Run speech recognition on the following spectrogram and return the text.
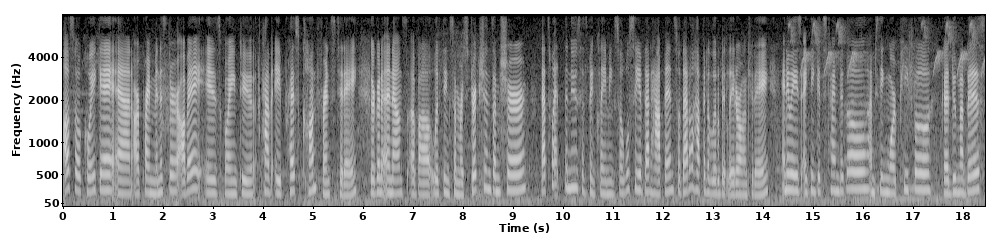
Also, Koike and our Prime Minister Abe is going to have a press conference today. They're going to announce about lifting some restrictions, I'm sure. That's what the news has been claiming, so we'll see if that happens. So that'll happen a little bit later on today. Anyways, I think it's time to go. I'm seeing more people. Gotta do my best.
